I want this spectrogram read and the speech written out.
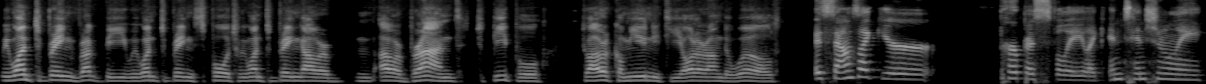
we want to bring rugby, we want to bring sports, we want to bring our our brand to people, to our community all around the world. It sounds like you're purposefully, like intentionally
